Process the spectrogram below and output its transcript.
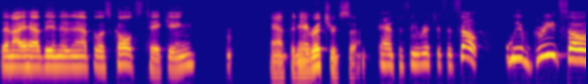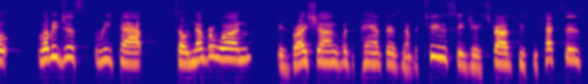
Then I have the Indianapolis Colts taking Anthony Yeah. Richardson. Anthony Richardson. So we've agreed. So let me just recap. So number one is Bryce Young with the Panthers. Number two, CJ Stroud, Houston, Texas.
